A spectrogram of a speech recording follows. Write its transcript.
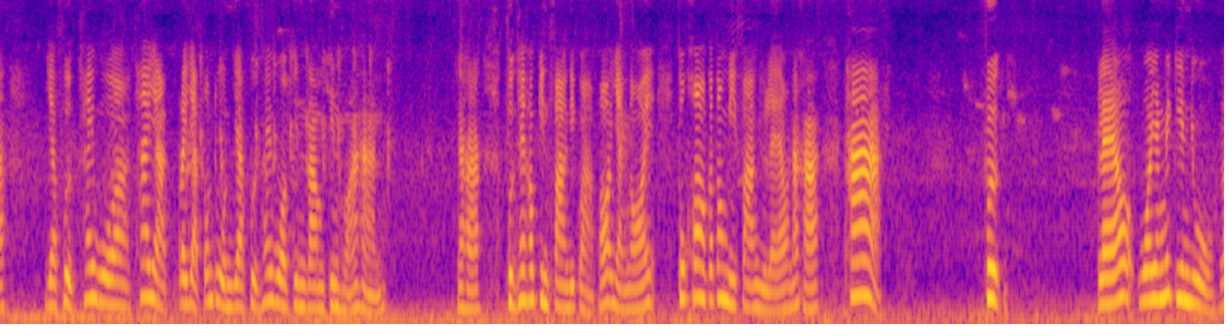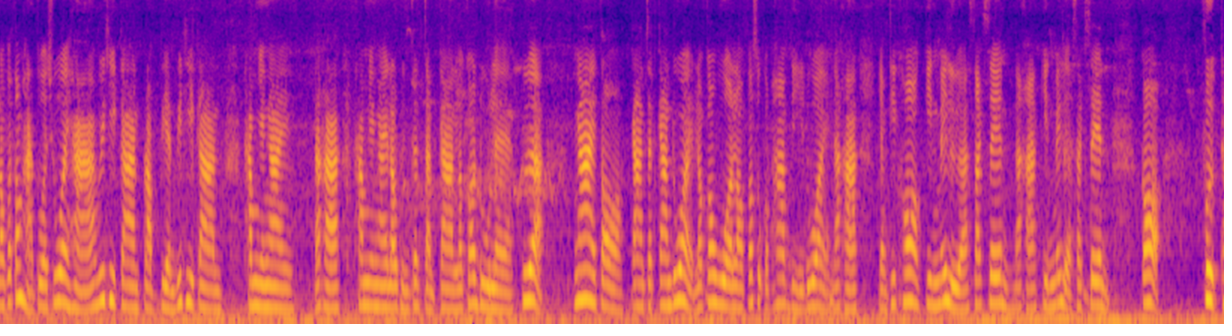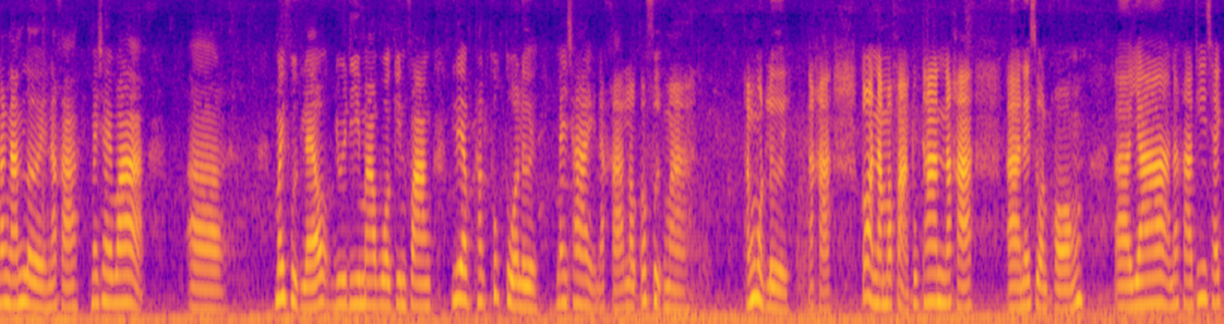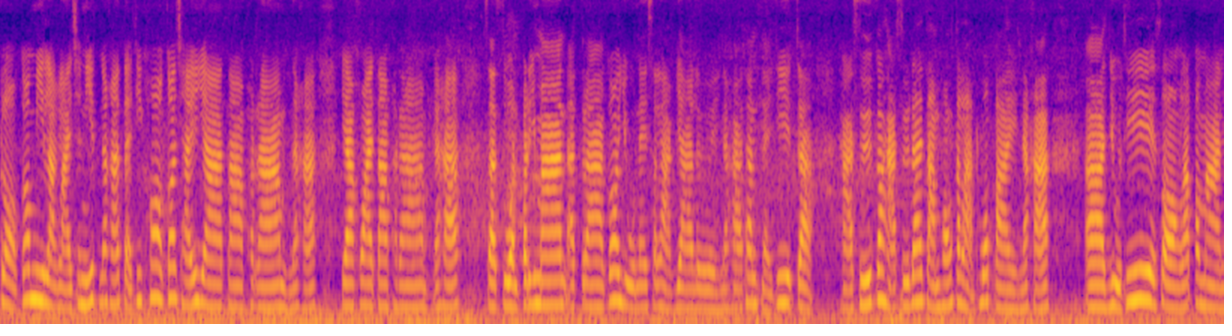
อย่าฝึกให้วัว ถ้าอยากประหยัดต้นทุน อย่าฝึกให้วัวกินรำกินหัวอาหารนะคะ ฝึกให้เขากินฟางดีกว่า เพราะอย่างน้อยทุกข้อก็ต้องมีฟางอยู่แล้วนะคะ ถ้าฝึก แล้ววัวยังไม่กินอยู่ เราก็ต้องหาตัวช่วยหาวิธีการปรับเปลี่ยนวิธีการทำยังไงนะคะทำยังไงเราถึงจะจัดการแล้วก็ดูแลเพื่อง่ายต่อการจัดการด้วย แล้วก็วัวเราก็สุขภาพดีด้วยนะคะ อย่างที่ข้อกินไม่เหลือสักเส้นนะคะ กินไม่เหลือสักเส้น ก็ฝึกทั้งนั้นเลยนะคะ ไม่ใช่ว่าไม่ฝึกแล้วอยูดีมาวัวกินฟางเรียบทั้งทุกตัวเลยไม่ใช่นะคะ เราก็ฝึกมา ทั้งหมดเลยนะคะ ก็นำมาฝากทุกท่านนะคะในส่วนของยานะคะที่ใช้กรอกก็มีหลากหลายชนิดนะคะ แต่ที่ข้อก็ใช้ยาตาพารามนะคะ ยาควายตาพารามนะคะ สัดส่วนปริมาณอัตราก็อยู่ในสลากยาเลยนะคะ ท่านไหนที่จะหาซื้อก็หาซื้อได้ตามท้องตลาดทั่วไปนะคะออยู่ที่ซองละประมาณ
